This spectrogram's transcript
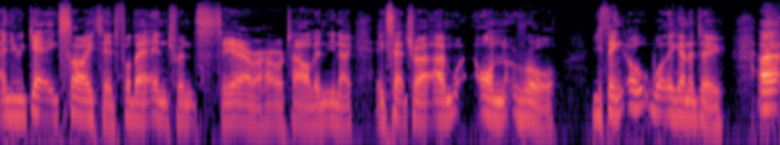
and you get excited for their entrance, Sierra Hotel, and you know, etc. Um, on Raw. You think, oh, what are they going to do? Uh,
